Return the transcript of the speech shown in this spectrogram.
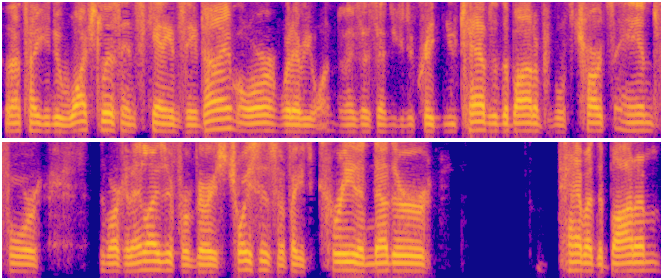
So that's how you do watch list and scanning at the same time or whatever you want. And as I said, you can do create new tabs at the bottom for both charts and for the market analyzer for various choices. So if I could create another tab at the bottom,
